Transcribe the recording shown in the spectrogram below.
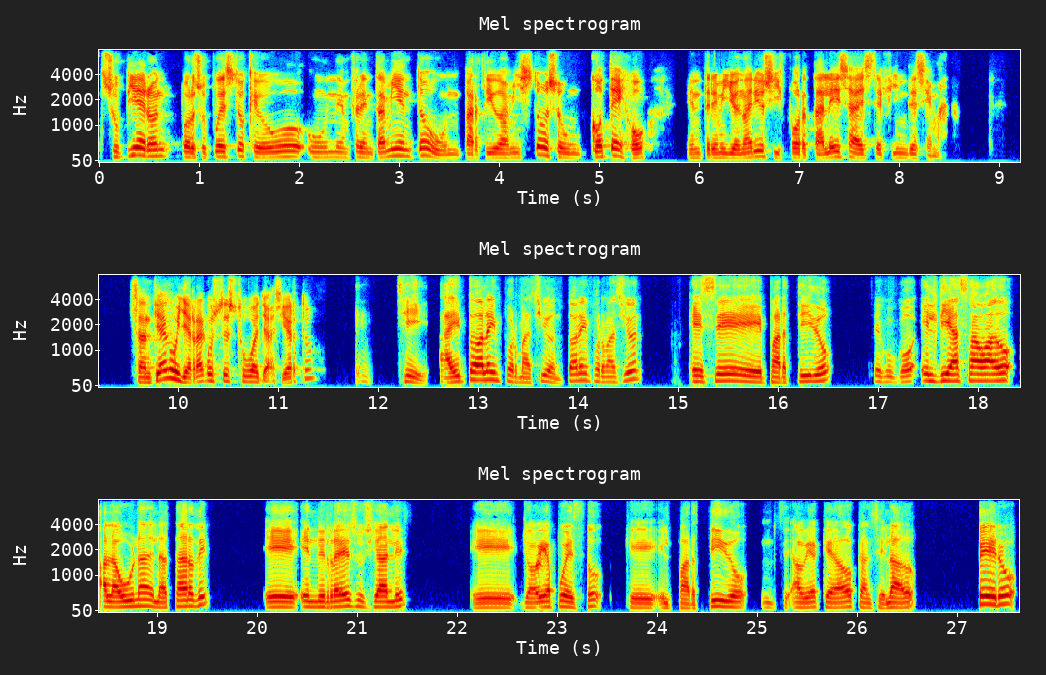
supieron, por supuesto, que hubo un enfrentamiento, un partido amistoso, un cotejo entre Millonarios y Fortaleza este fin de semana. Santiago Villarraga, usted estuvo allá, ¿cierto? Sí, ahí toda la información, toda la información. Ese partido se jugó el día sábado a la una de la tarde. Eh, en mis redes sociales eh, yo había puesto que el partido había quedado cancelado, pero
